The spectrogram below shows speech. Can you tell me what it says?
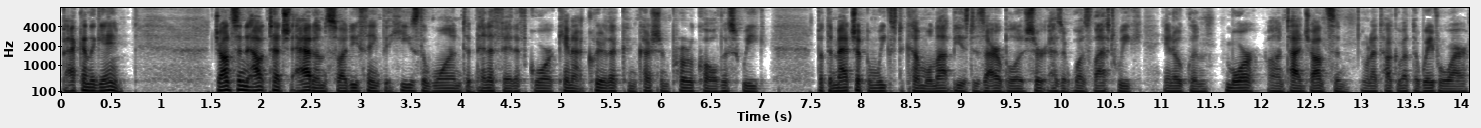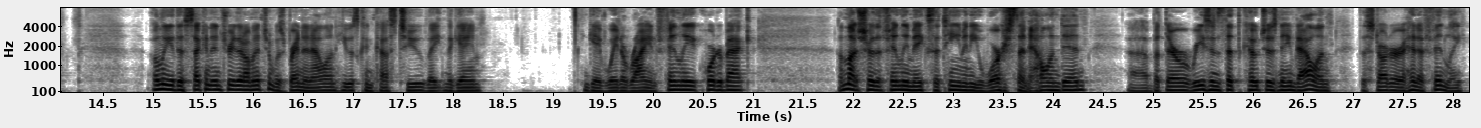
back in the game. Johnson outtouched Adams, so I do think that he's the one to benefit if Gore cannot clear the concussion protocol this week. But the matchup in weeks to come will not be as desirable as it was last week in Oakland. More on Ty Johnson when I talk about the waiver wire. Only the second injury that I'll mention was Brandon Allen. He was concussed too late in the game. He gave way to Ryan Finley at quarterback. I'm not sure that Finley makes the team any worse than Allen did, uh, but there were reasons that the coaches named Allen the starter ahead of Finley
